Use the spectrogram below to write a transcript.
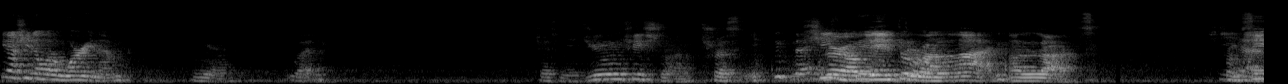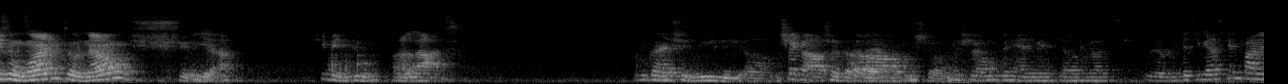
you know she don't want to worry them, yeah. but Trust me, June, she's strong. Trust me. that She's girl been through a lot. a lot. She From season one till now, shit. Yeah, She been through a lot. You guys should really um Check out check out the, that um, show. the show, The Handmaid's Tale, guys. Really. But you guys can find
